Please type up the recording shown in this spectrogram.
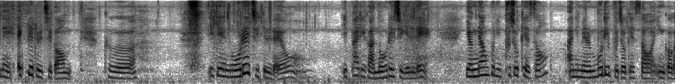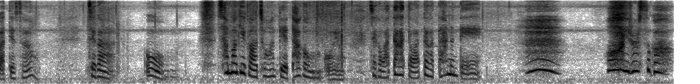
네, 액비를 지금 그 이게 노래지길래요. 이파리가 노래지길래 영양분이 부족해서 아니면 물이 부족해서인 것 같아서요. 제가 어 사마귀가 저한테 다가오는 거예요. 제가 왔다 갔다 왔다 갔다 하는데 아 이럴 수가.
